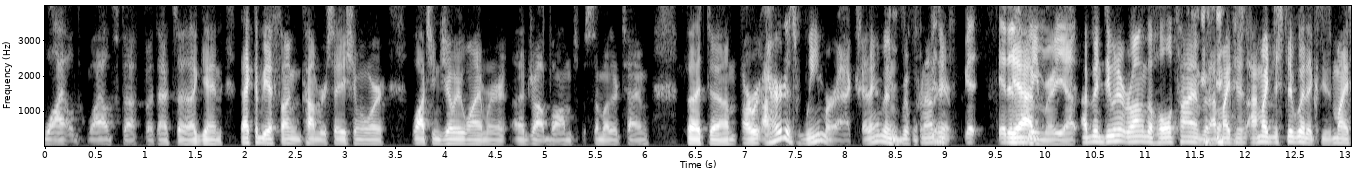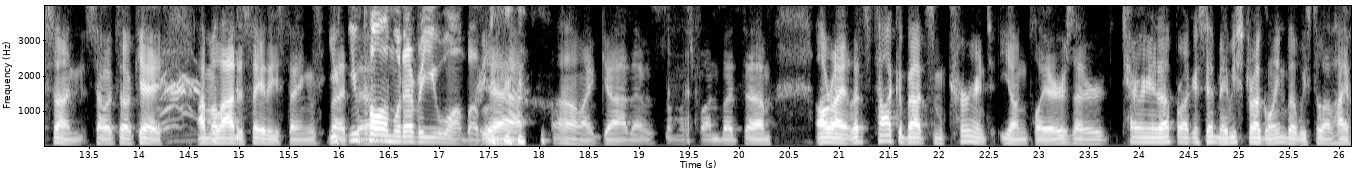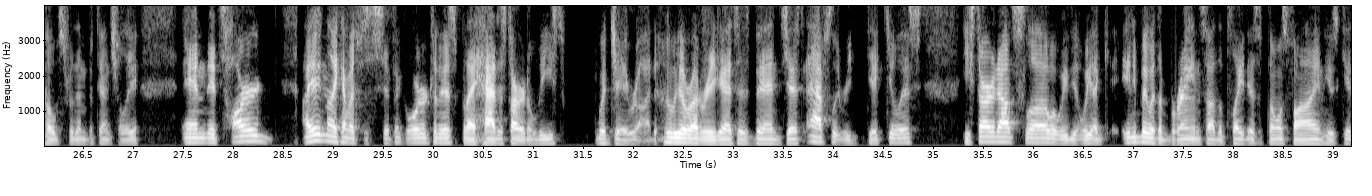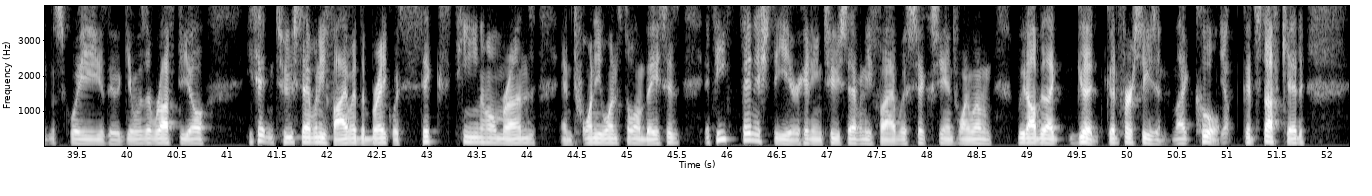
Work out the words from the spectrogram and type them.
wild, wild stuff. But that's uh, again, that could be a fun conversation when we're watching Joey Wiemer uh, drop bombs some other time. But um, I heard it's Wiemer actually. I think I've been It's- pronouncing it. It, it is Yeah. Wiemer, yeah. I've been doing it wrong the whole time, but I might just I might just stick with it because he's my son, so it's okay. I'm allowed to say these things. You, But you um, call him whatever you want, Bubba. yeah. Oh my God, that was so much fun. But um, all right, let's talk about some current young players that are tearing it up. Or like I said, maybe struggling, but we still have high hopes for them potentially. And it's hard. I didn't like have a specific order to this, but I had to start at least with J Rod. Julio Rodriguez has been just absolutely ridiculous. He started out slow, but we we like anybody with a brain saw the plate discipline was fine. He was getting squeezed. It was a rough deal. He's hitting 275 at the break with 16 home runs and 21 stolen bases. If he finished the year hitting 275 with 16 and 21, we'd all be like, good, good first season. Like, cool, Yep. good stuff, kid.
